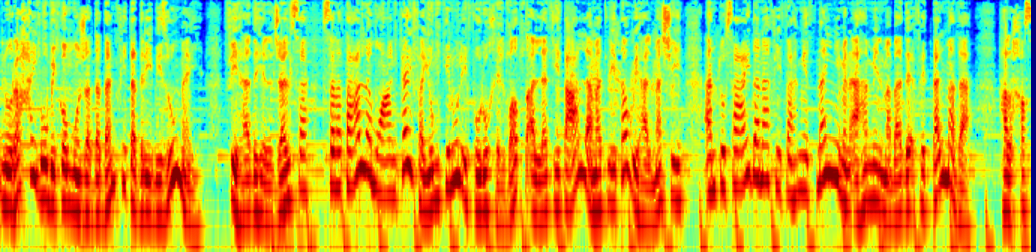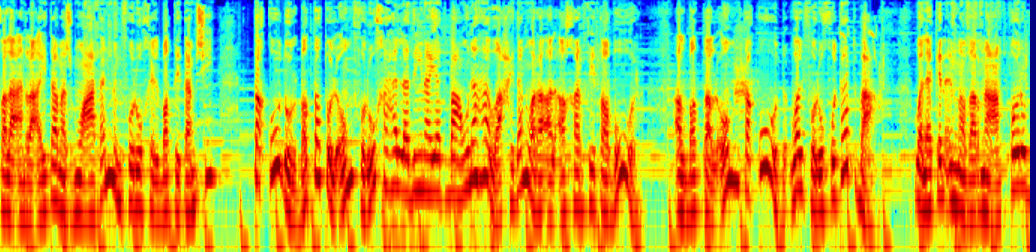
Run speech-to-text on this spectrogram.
نرحب بكم مجددا في تدريب زومي. في هذه الجلسة سنتعلم عن كيف يمكن لفروخ البط التي تعلمت لتوها المشي أن تساعدنا في فهم اثنين من أهم المبادئ في التلمذة. هل حصل أن رأيت مجموعة من فروخ البط تمشي؟ تقود البطة الأم فروخها الذين يتبعونها واحدا وراء الآخر في طابور. البطة الأم تقود والفروخ تتبع. ولكن إن نظرنا عن قرب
